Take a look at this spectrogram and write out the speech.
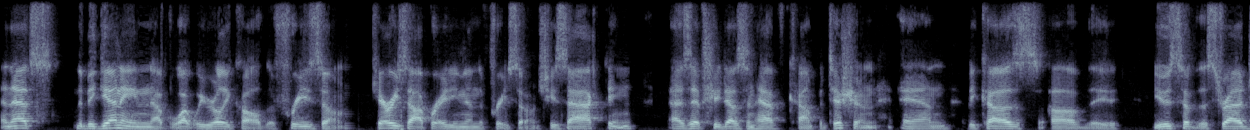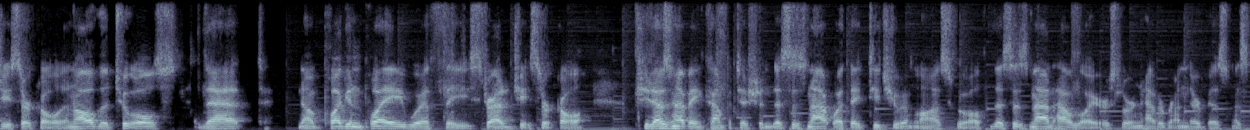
And that's the beginning of what we really call the free zone. Carrie's operating in the free zone. She's acting as if she doesn't have competition. And because of the use of the strategy circle and all the tools that now plug and play with the strategy circle. She doesn't have any competition. This is not what they teach you in law school. This is not how lawyers learn how to run their business.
